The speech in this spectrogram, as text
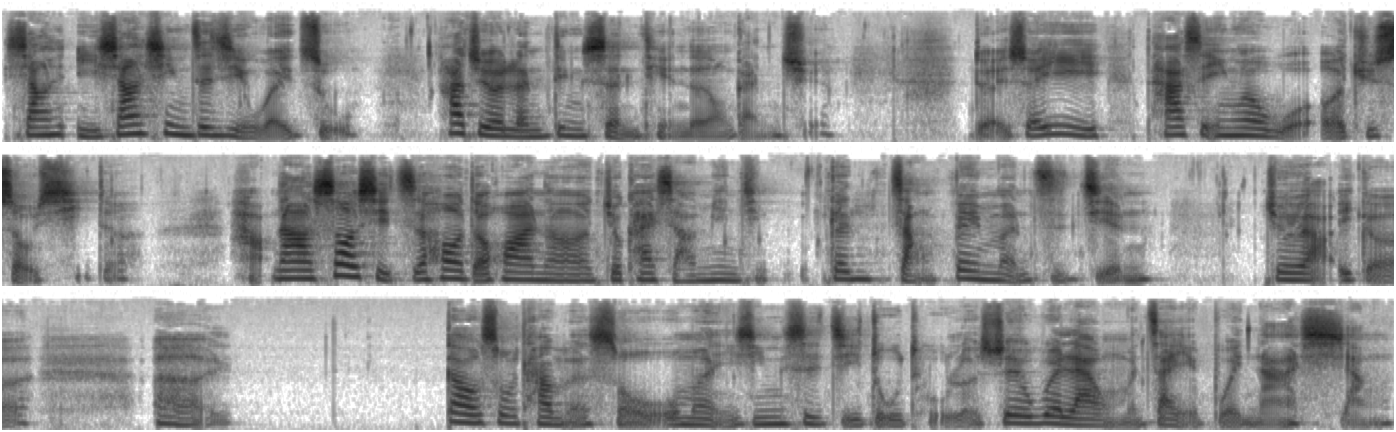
相以相信自己为主。他觉得人定胜天的那种感觉，对，所以他是因为我而去受洗的。好，那受洗之后的话呢，就开始要面临跟长辈们之间就要一个呃。告诉他们说，我们已经是基督徒了，所以未来我们再也不会拿香，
